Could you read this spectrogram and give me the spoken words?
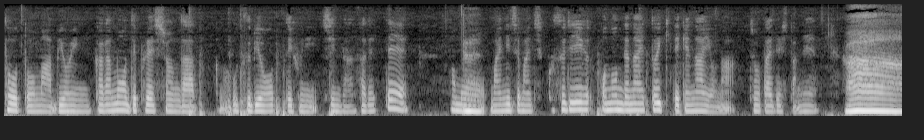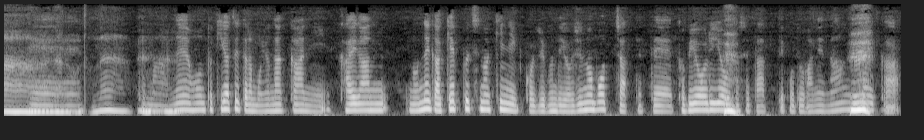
とうとうまあ病院からもデプレッションだ、あのうつ病っていうふうに診断されて、もう毎日毎日薬を飲んでないと生きていけないような状態でしたね。ああ、えーなるほどね。でまあね、ほんと気がついたらもう夜中に海岸のね、崖っぷちの木にこう自分でよじ登っちゃってて、飛び降りようとしてたってことがね、何回か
